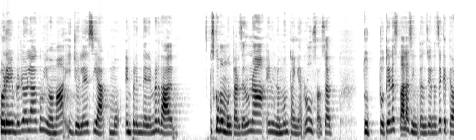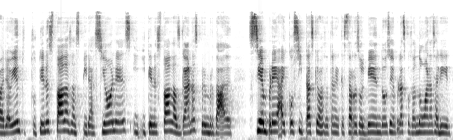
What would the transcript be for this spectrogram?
Por ejemplo, yo hablaba con mi mamá y yo le decía como emprender en verdad es como montarse en una, en una montaña rusa. O sea, tú, tú tienes todas las intenciones de que te vaya bien, tú, tienes todas las aspiraciones y, y tienes todas las ganas, pero en verdad siempre hay cositas que vas a tener que estar resolviendo, siempre las cosas no van a salir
